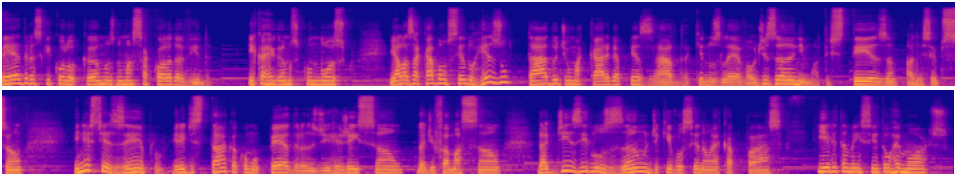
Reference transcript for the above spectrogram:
pedras que colocamos numa sacola da vida e carregamos conosco e elas acabam sendo resultado de uma carga pesada que nos leva ao desânimo, à tristeza, à decepção. E neste exemplo, ele destaca como pedras de rejeição, da difamação, da desilusão de que você não é capaz, e ele também cita o remorso.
